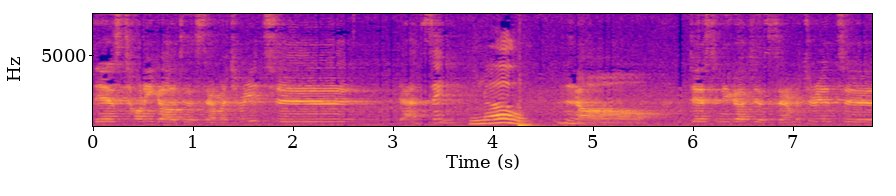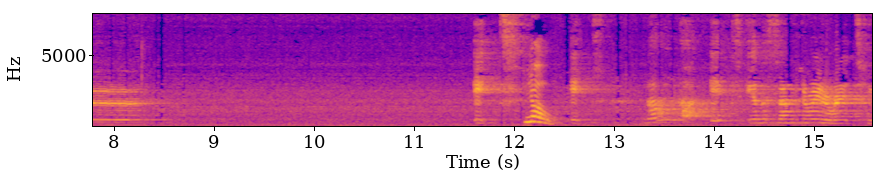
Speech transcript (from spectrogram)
does Tony go to the cemetery to dancing? No. No. Does Tony go to the cemetery to eat? No. Eat. No, not eat. In the cemetery, right? He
